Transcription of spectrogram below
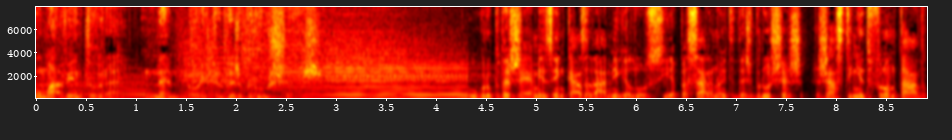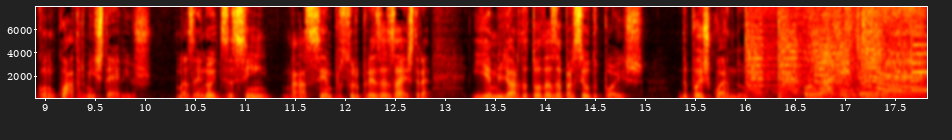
Uma aventura na Noite das Bruxas. O grupo das gêmeas, em casa da amiga Lucy, a passar a noite das bruxas, já se tinha defrontado com quatro mistérios. Mas em noites assim, há sempre surpresas extra. E a melhor de todas apareceu depois. Depois quando? Uma aventura!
